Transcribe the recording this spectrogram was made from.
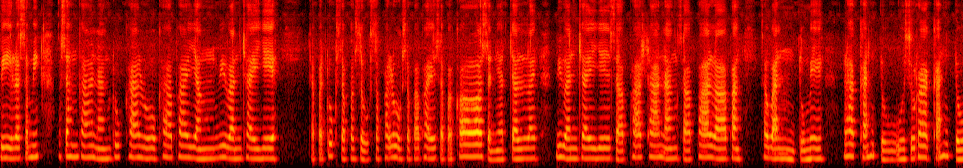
วีรสมิงสังฆานังทุกขาโลคาพายังวิวันชัยเย สัพพทุกข์สัพพโศกสัพพโลกสัพพภัยสัพพข้อสนียดจันไรวิวันใจเยสัพพาทานังสัพพาลาพังทวันตุเมราคันตุสุราคันตุ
